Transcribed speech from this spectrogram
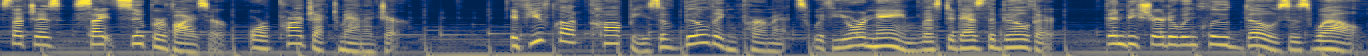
such as site supervisor or project manager. If you've got copies of building permits with your name listed as the builder, then be sure to include those as well.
